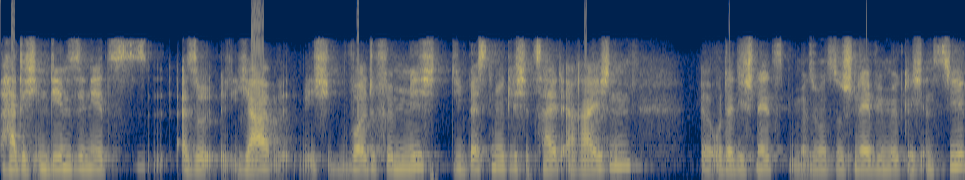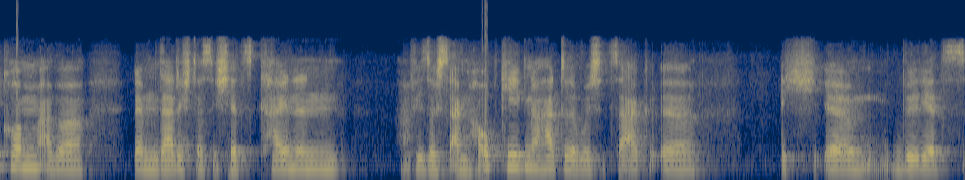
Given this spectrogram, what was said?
hatte ich in dem Sinne jetzt, also ja, ich wollte für mich die bestmögliche Zeit erreichen äh, oder die schnellst, also so schnell wie möglich ins Ziel kommen, aber ähm, dadurch, dass ich jetzt keinen, wie soll ich sagen, Hauptgegner hatte, wo ich jetzt sage, äh, ich ähm, will jetzt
